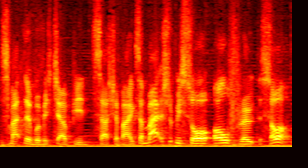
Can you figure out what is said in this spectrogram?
SmackDown Women's Champion Sasha Banks. A match that we saw all throughout the summer.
